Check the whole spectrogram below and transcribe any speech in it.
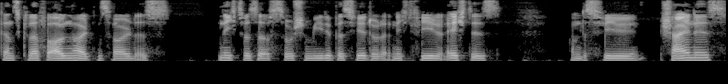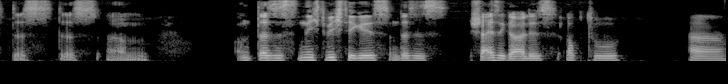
ganz klar vor Augen halten soll, dass nichts, was auf Social Media passiert oder nicht viel echt ist, und dass viel Schein ist, dass, dass, ähm, und dass es nicht wichtig ist und dass es scheißegal ist, ob du äh,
